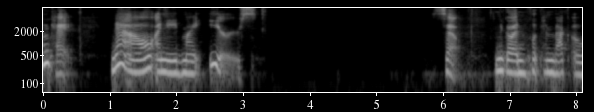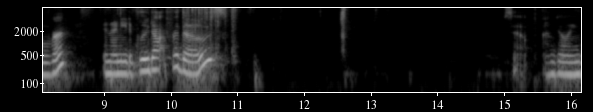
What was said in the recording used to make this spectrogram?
Okay, now I need my ears. So I'm gonna go ahead and flip him back over and I need a glue dot for those. So I'm going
